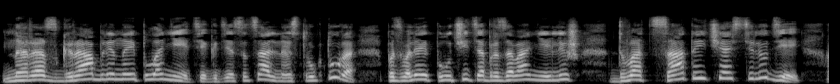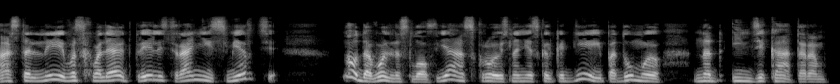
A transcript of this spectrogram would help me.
на разграбленной планете, где социальная структура позволяет получить образование лишь двадцатой части людей, а остальные восхваляют прелесть ранней смерти – «Ну, довольно слов. Я скроюсь на несколько дней и подумаю над индикатором.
